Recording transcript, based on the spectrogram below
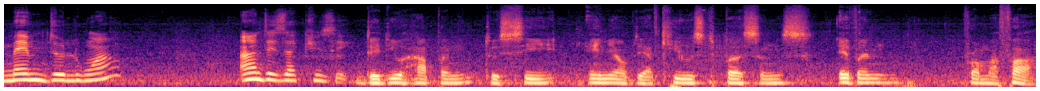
même de loin, un des accusés? did you happen to see any of the accused persons, even from afar?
